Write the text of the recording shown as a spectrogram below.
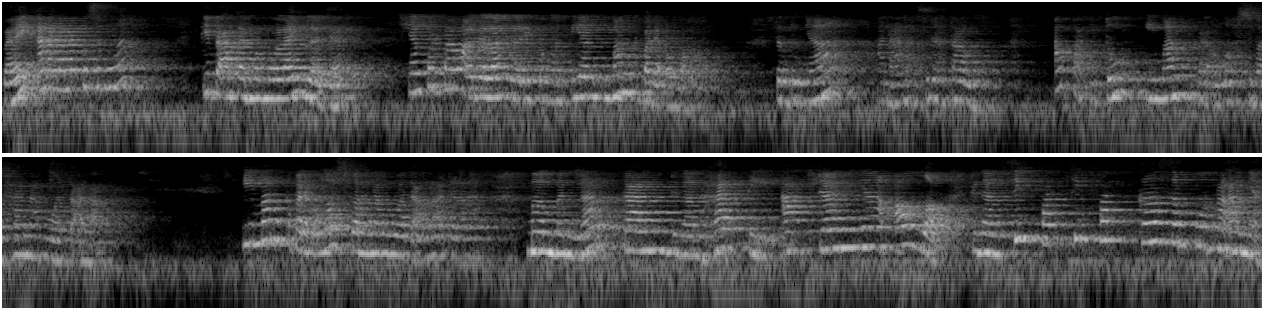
Baik anak-anakku semua, kita akan memulai belajar. Yang pertama adalah dari pengertian iman kepada Allah. Tentunya anak-anak sudah tahu apa itu iman kepada Allah Subhanahu wa taala. Iman kepada Allah Subhanahu wa taala adalah membenarkan dengan hati adanya Allah dengan sifat-sifat kesempurnaannya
